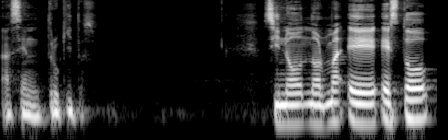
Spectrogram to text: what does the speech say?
hacen truquitos. Sino eh, esto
